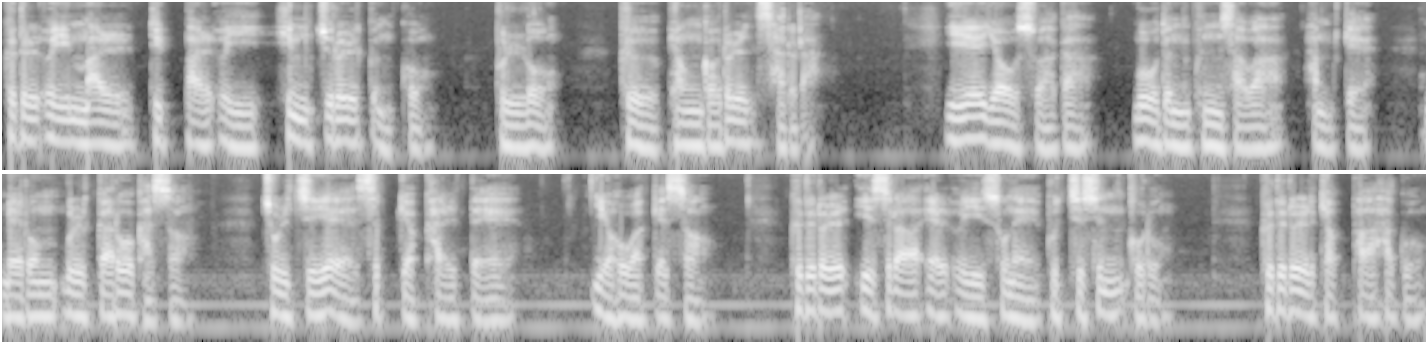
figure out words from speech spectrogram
그들의 말 뒷발의 힘줄을 끊고 불로 그 병거를 사르라. 이에 여호수아가 모든 군사와 함께 메롬 물가로 가서 졸지에 습격할 때에 여호와께서 그들을 이스라엘의 손에 붙이신 고로 그들을 격파하고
